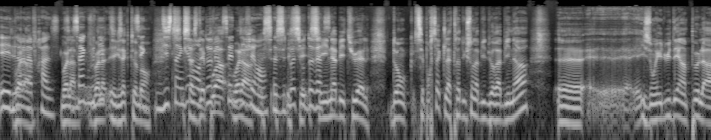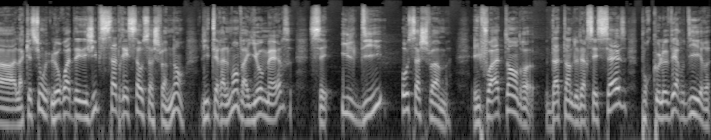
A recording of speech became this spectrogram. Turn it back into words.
et là la phrase. Voilà, ça que vous voilà dites exactement. Distinguer ça en se déploie, deux voilà. C'est inhabituel. Donc c'est pour ça que la traduction de la Bible du Rabbinat, euh, ils ont éludé un peu la, la question. Le roi d'Égypte s'adressa aux sages-femmes. Non, littéralement, va Yomer, c'est il dit aux sages-femmes. Et il faut attendre d'atteindre le verset 16 pour que le verbe dire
